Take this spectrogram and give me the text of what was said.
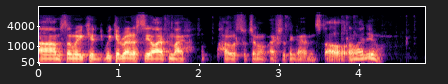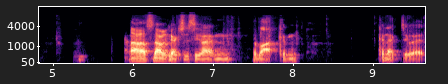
Um, so we could we could Redis CLI from my host, which I don't actually think I have installed. Oh, I do. Uh, so now we can actually see that and the bot can connect to it.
